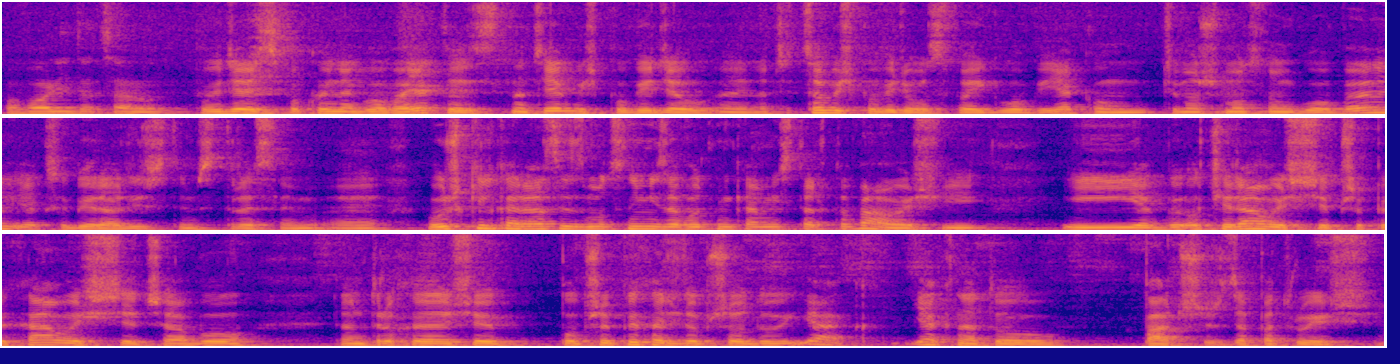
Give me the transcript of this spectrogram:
powoli do celu. Powiedziałeś spokojna głowa. Jak to jest? Znaczy, jak byś powiedział, e, znaczy, co byś powiedział o swojej głowie? Jaką, czy masz mocną głowę? Jak sobie radzisz z tym stresem? E, Bo już kilka razy z mocnymi zawodnikami startowałeś i, i jakby ocierałeś się, przepychałeś się, trzeba było tam trochę się poprzepychać do przodu. Jak, jak na to patrzysz, zapatrujesz się?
